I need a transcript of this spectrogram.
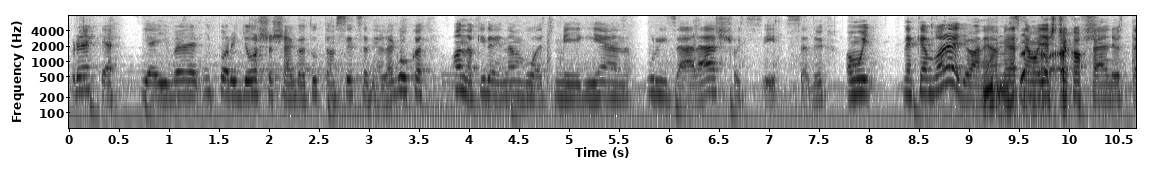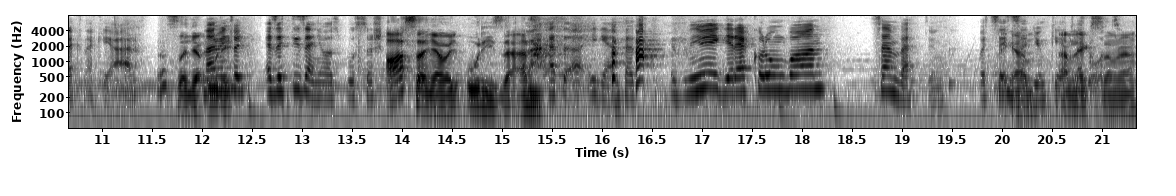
breketjeivel, ipari gyorsasággal tudtam szétszedni a legókat. Annak idején nem volt még ilyen urizálás, hogy szétszedő. Amúgy nekem van egy olyan elméletem, hogy ez csak a felnőtteknek jár. Azt mondja, Mármint, uri... hogy ez egy 18 pluszos Azt mondja, hogy urizál. Hát igen, tehát mi még gyerekkorunkban szenvedtünk, hogy szétszedjünk két emlékszem legót. rá.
